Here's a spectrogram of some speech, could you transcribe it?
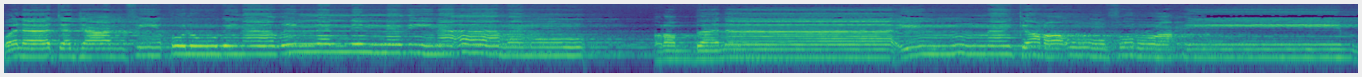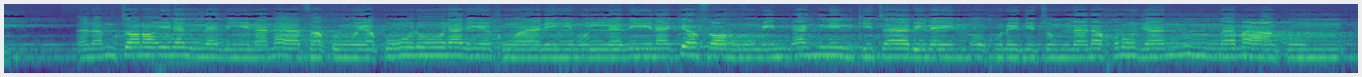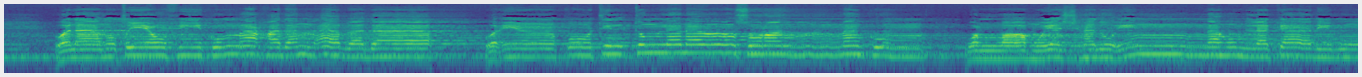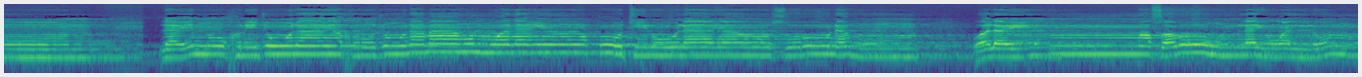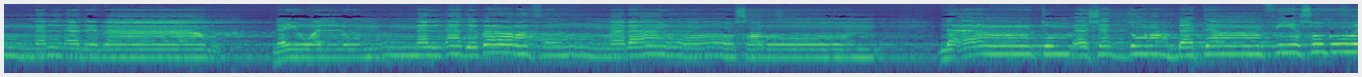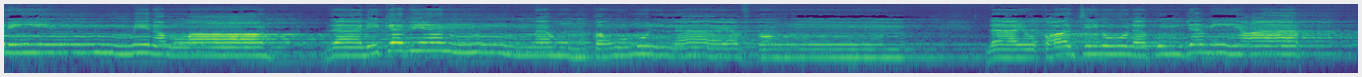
ولا تجعل في قلوبنا غلا للذين آمنوا. ربنا إنك رؤوف رحيم. ألم تر إلى الذين نافقوا يقولون لإخوانهم الذين كفروا من أهل الكتاب لئن أخرجتم لنخرجن معكم. ولا نطيع فيكم أحدا أبدا. وإن قوتلتم لننصرنكم والله يشهد إنهم لكاذبون. لئن أخرجوا لا يخرجون معهم ولئن قوتلوا لا ينصرونهم ولئن نصروهم ليولن الأدبار. ليولن الأدبار ثم لا ينصرون. لأنتم أشد رهبة في صدورهم من الله. ذلك بأنهم قوم لا يفقهون. لا يقاتلونكم جميعا.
